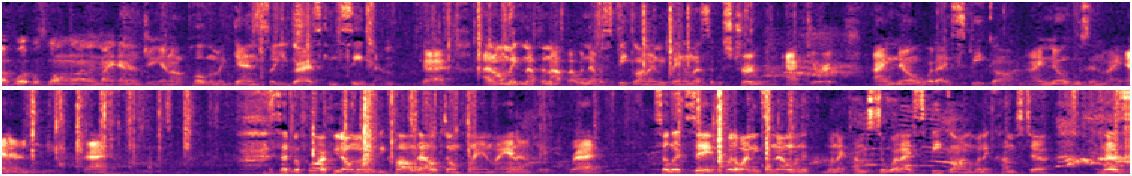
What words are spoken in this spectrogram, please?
Of what was going on in my energy, and I'll pull them again so you guys can see them. Okay? I don't make nothing up. I would never speak on anything unless it was true and accurate. I know what I speak on. I know who's in my energy. Okay? I said before, if you don't want to be called out, don't play in my energy. Right? So let's see. What do I need to know when it when it comes to what I speak on? When it comes to has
